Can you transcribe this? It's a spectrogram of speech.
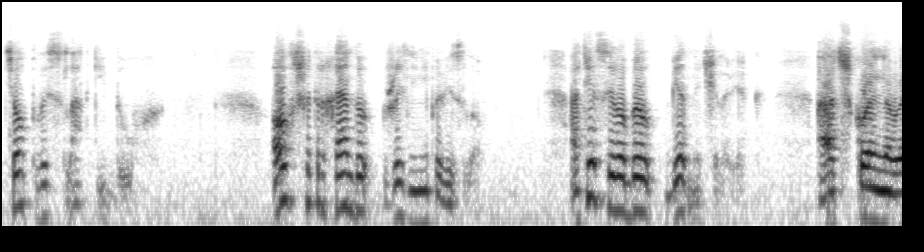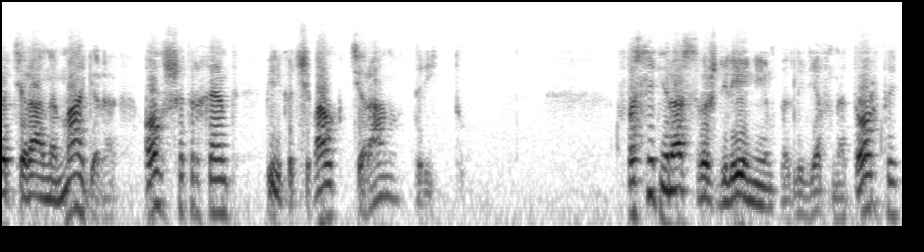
теплый сладкий дух. Олд Шеттерхенду в жизни не повезло. Отец его был бедный человек, а от школьного тирана Магера Олд Шеттерхенд перекочевал к тирану Тритту. В последний раз с вожделением, поглядев на торты,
